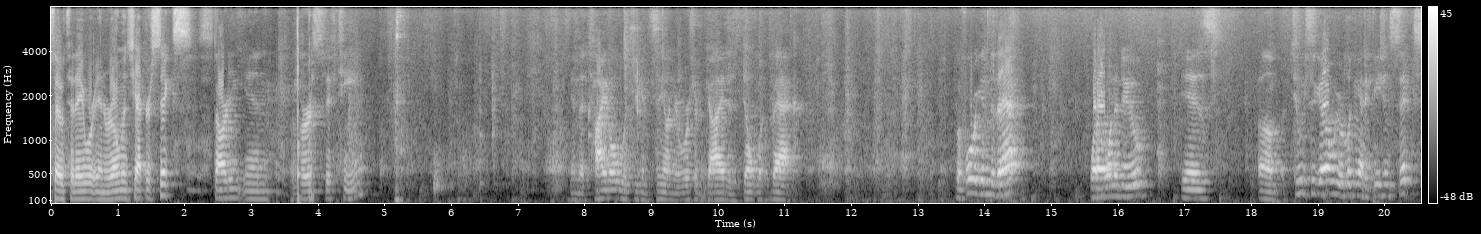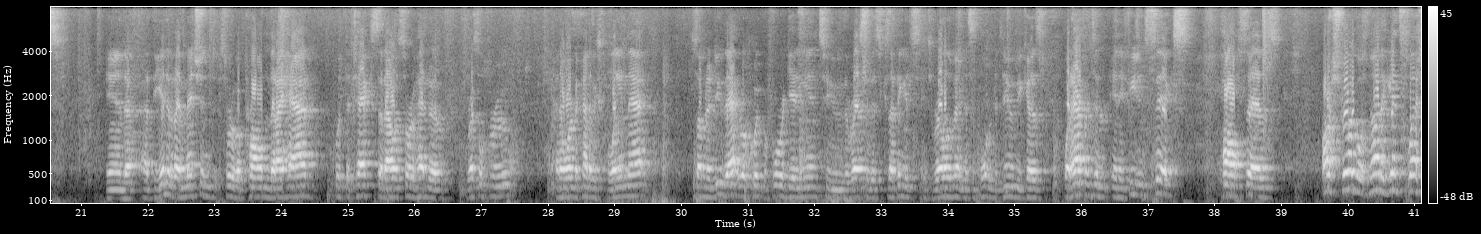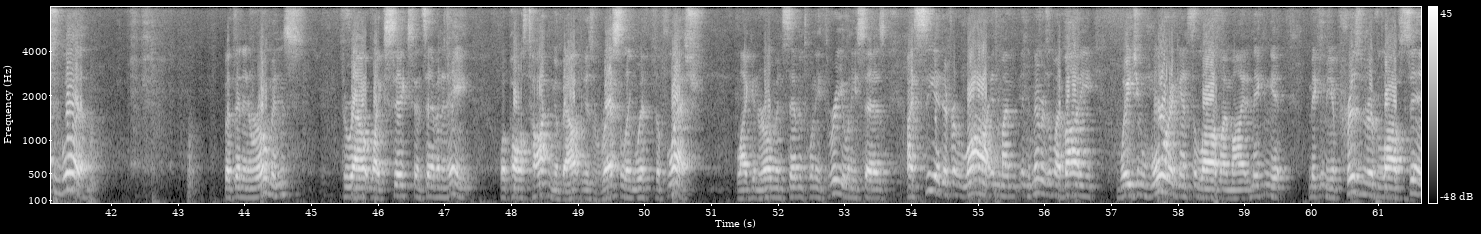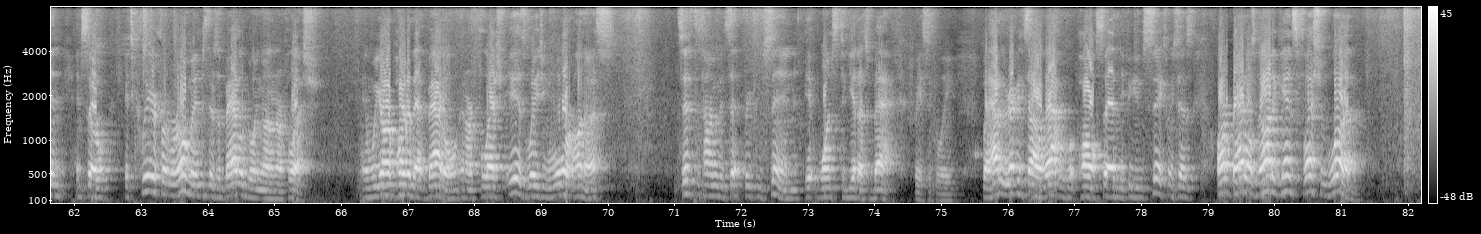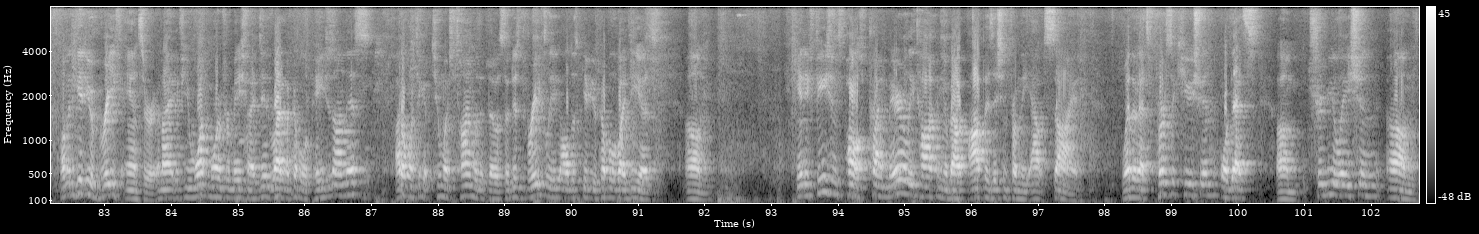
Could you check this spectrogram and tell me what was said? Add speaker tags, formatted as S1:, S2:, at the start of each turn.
S1: So today we're in Romans chapter 6, starting in verse 15. And the title, which you can see on your worship guide, is Don't Look Back. Before we get into that, what I want to do is um, two weeks ago we were looking at Ephesians 6, and uh, at the end of it I mentioned sort of a problem that I had with the text that I was sort of had to wrestle through, and I wanted to kind of explain that. So I'm going to do that real quick before getting into the rest of this because I think it's, it's relevant and it's important to do because what happens in, in Ephesians 6, Paul says, Our struggle is not against flesh and blood. But then in Romans, throughout like 6 and 7 and 8, what Paul's talking about is wrestling with the flesh. Like in Romans 7.23 when he says, I see a different law in, my, in the members of my body waging war against the law of my mind and making it making me a prisoner of the law of sin. And so it's clear from Romans there's a battle going on in our flesh. And we are part of that battle, and our flesh is waging war on us. Since the time we've been set free from sin, it wants to get us back, basically. But how do we reconcile that with what Paul said in Ephesians 6 when he says, Our battle is not against flesh and blood? I'm going to give you a brief answer, and I, if you want more information, I did write up a couple of pages on this. I don't want to take up too much time with it though, so just briefly, I'll just give you a couple of ideas. Um, in Ephesians, Paul is primarily talking about opposition from the outside, whether that's persecution or that's um, tribulation, um,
